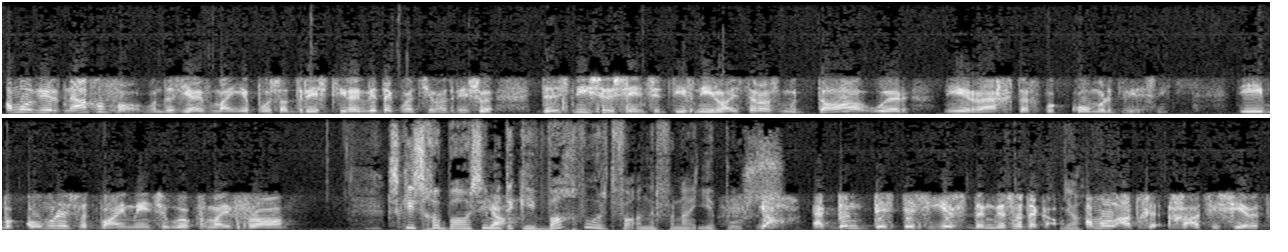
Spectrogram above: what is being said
almal weet in elk geval want as jy vir my e-posadres stuur dan weet ek wat jou adres. So dis nie so sensitief nie. Luisteraars moet daaroor nie regtig bekommerd wees nie die bekommernis wat baie mense ook vir my vra. Skus gou basie, ja. moet ek die wagwoord verander van daai e-pos? Ja, ek dink dis dis die eerste ding. Dis wat ek ja. almal ge, geadviseer het.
